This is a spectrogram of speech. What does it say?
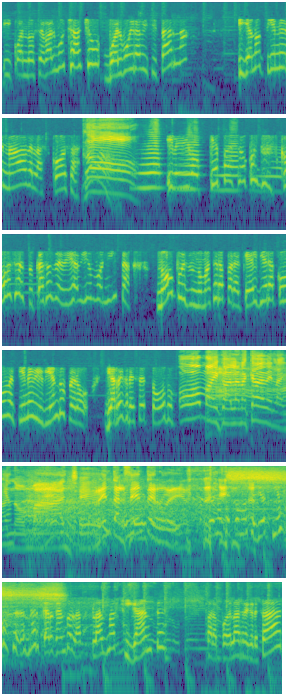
Y cuando se va el muchacho, vuelvo a ir a visitarla y ya no tiene nada de las cosas. ¡No! Y le digo, ¿qué pasó con tus cosas? Tu casa se veía bien bonita. No, pues nomás era para que él viera cómo me tiene viviendo, pero ya regresé todo. Oh my god, la nacada del año. No manches. Rental Center, güey. Yo no sé cómo se dio tiempo de andar cargando las plasmas gigantes para poderlas regresar,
